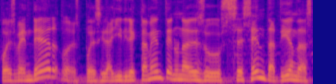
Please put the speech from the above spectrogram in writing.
pues vender, pues puedes ir allí directamente en una de sus 60 tiendas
